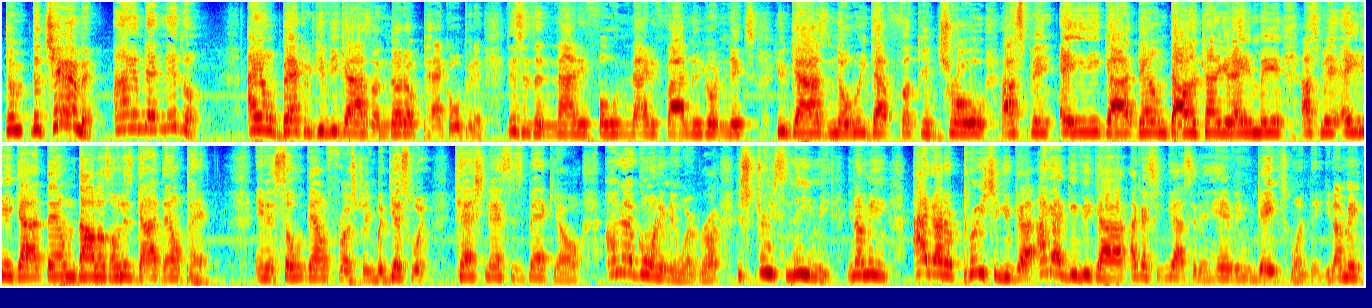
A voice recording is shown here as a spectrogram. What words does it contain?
The, the chairman. I am that nigga. I am back to give you guys another pack opening. This is the 94-95 New York Knicks. You guys know we got fucking troll. I spent 80 goddamn dollars. Kind of get 80 million. I spent 80 goddamn dollars on this goddamn pack. And it's so damn frustrating. But guess what? Cash Nass is back, y'all. I'm not going anywhere, bro. The streets need me. You know what I mean? I gotta preach appreciate you guys. I gotta give you guys, I gotta see you guys to the heaven gates one day. You know what I mean?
